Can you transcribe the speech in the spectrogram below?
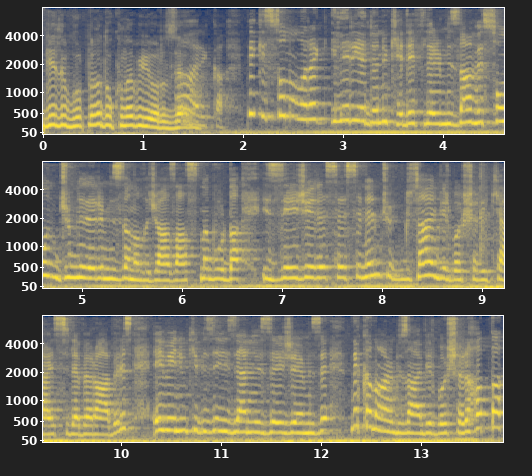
gelir gruplarına dokunabiliyoruz yani. Harika. Peki son olarak ileriye dönük hedeflerimizden ve son cümlelerimizden alacağız aslında burada. İzleyiciye de seslenelim çünkü güzel bir başarı hikayesiyle beraberiz. Eminim ki bizi izleyen izleyicilerimize ne kadar güzel bir başarı. Hatta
